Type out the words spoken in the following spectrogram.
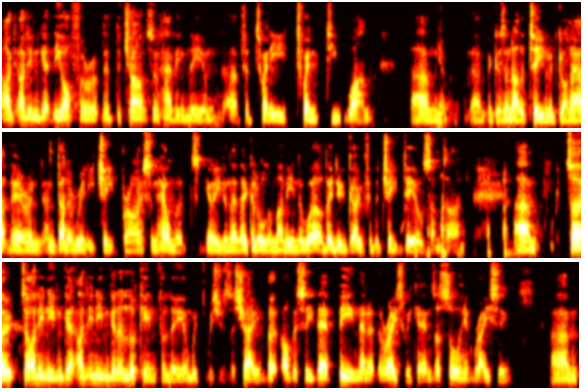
I, I, didn't get the offer, the, the chance of having Liam uh, for 2021 um, yep. uh, because another team had gone out there and, and, done a really cheap price. And Helmut's, you know, even though they've got all the money in the world, they do go for the cheap deal sometimes. um, so, so I didn't even get I didn't even get a look in for Liam, which which was a shame. But obviously, there being then at the race weekends, I saw him racing. Um,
